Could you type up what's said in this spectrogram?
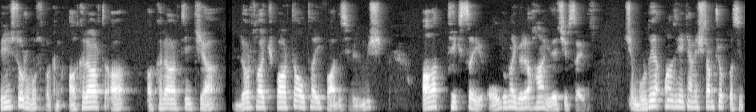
Birinci sorumuz bakın a kare artı a, a kare artı 2a, 4a küp artı 6a ifadesi verilmiş. A tek sayı olduğuna göre hangileri çift sayıdır? Şimdi burada yapmanız gereken işlem çok basit.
